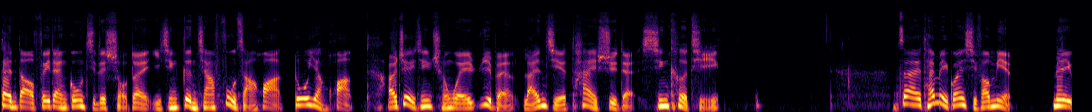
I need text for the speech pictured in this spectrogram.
弹道飞弹攻击的手段已经更加复杂化、多样化，而这已经成为日本拦截态势的新课题。在台美关系方面，美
